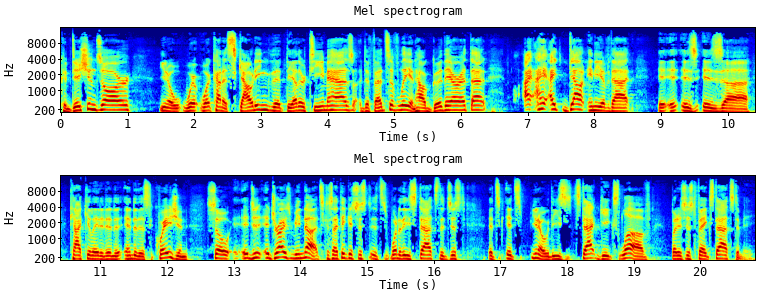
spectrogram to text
conditions are, you know where, what kind of scouting that the other team has defensively, and how good they are at that. I, I, I doubt any of that is is uh, calculated into, into this equation. So it it drives me nuts because I think it's just it's one of these stats that just it's it's you know these stat geeks love, but it's just fake stats to me.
